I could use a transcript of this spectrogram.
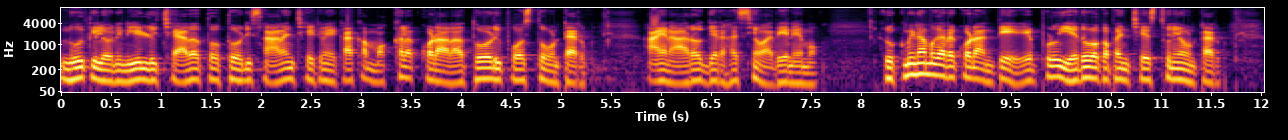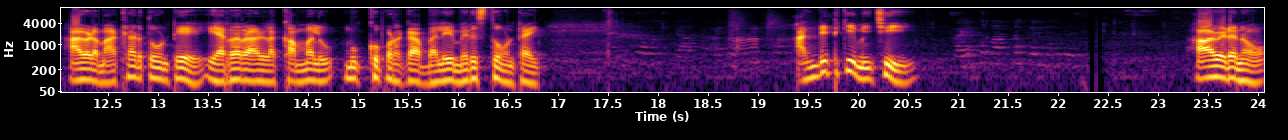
నూతిలోని నీళ్ళు చేదతో తోడి స్నానం చేయటమే కాక మొక్కలకు కూడా అలా తోడి పోస్తూ ఉంటారు. ఆయన ఆరోగ్య రహస్యం అదేనేమో. రుక్మిణమ్మ గారు కూడా అంతే. ఎప్పుడూ ఏదో ఒక పని చేస్తూనే ఉంటారు. ఆవిడ మాట్లాడుతూ ఉంటే ఎర్రరాళ్ళ కమ్మలు ముక్కు పొడక భలే మెరుస్తూ ఉంటాయి. అన్నిటికీ మించి ఆవిడను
